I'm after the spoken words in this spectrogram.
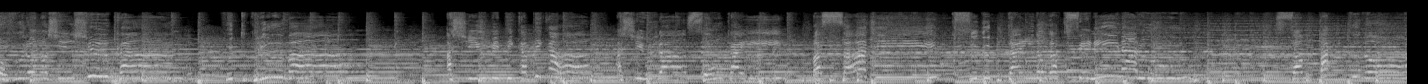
お風呂の新習慣フットグルーマー足指ピカピカ足裏爽快。マッサージ。くすぐったいのが癖になる。3パックの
